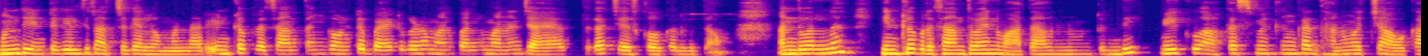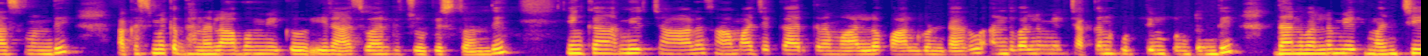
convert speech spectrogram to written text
ముందు ఇంటికి వెళ్ళి రచ్చగలమన్నారు ఇంట్లో ప్రశాంతంగా ఉంటే బయట కూడా మన పనులు మనం జాగ్రత్తగా చేసుకోగలుగుతాం. అందువల్ల ఇంట్లో ప్రశాంతమైన వాతావరణం ఉంటుంది. మీకు ఆకస్మికంగా ధనం వచ్చే అవకాశం ఉంది. ఆకస్మిక ధనలాభం మీకు ఈ రాశి వారికి చూపిస్తుంది. ఇంకా మీరు చాలా సామాజిక కార్యక్రమాల్లో పాల్గొంటారు. అందువల్ల మీకు చక్కని గుర్తింపు ఉంటుంది. దానివల్ల మీకు మంచి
